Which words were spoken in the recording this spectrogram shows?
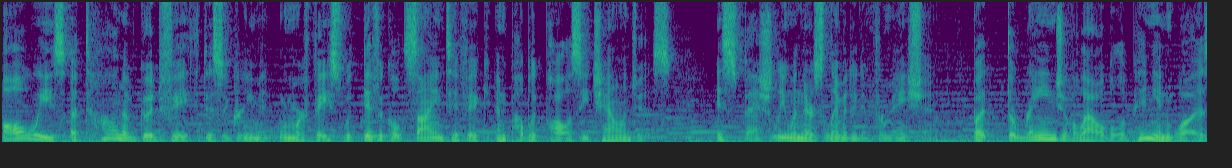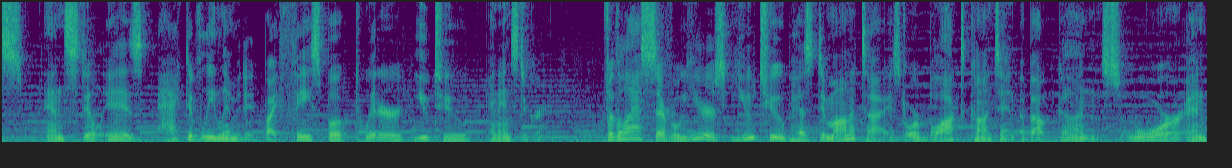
always a ton of good faith disagreement when we're faced with difficult scientific and public policy challenges, especially when there's limited information. But the range of allowable opinion was, and still is, actively limited by Facebook, Twitter, YouTube, and Instagram. For the last several years, YouTube has demonetized or blocked content about guns, war, and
